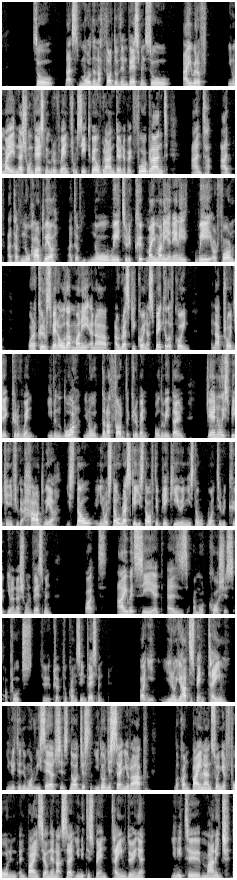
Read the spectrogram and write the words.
So that's more than a third of the investment. So I would have, you know, my initial investment would have went from say 12 grand down to about four grand and I'd, I'd have no hardware. I'd have no way to recoup my money in any way or form. Or I could have spent all that money in a, a risky coin, a speculative coin, and that project could have went even lower, you know, than a third that could have went all the way down. Generally speaking, if you've got hardware, you still, you know, it's still risky. You still have to break even. You still want to recoup your initial investment. But I would say it is a more cautious approach to cryptocurrency investment. But you, you know, you have to spend time you need to do more research. It's not just you don't just sit in your app, look on mm-hmm. Binance mm. on your phone and, and, buy and sell, and then that's it. You need to spend time doing it. You need to manage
